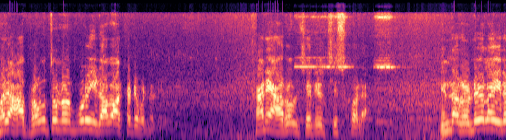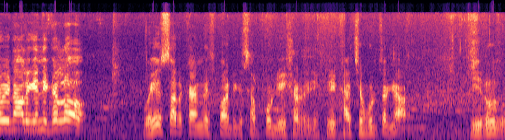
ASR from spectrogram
మరి ఆ ప్రభుత్వంలో కూడా ఈ డాబా అక్కడే ఉన్నది. కానీ ఆ రోజు చర్యలు తీసుకోలే. నిన్న రెండు వేల ఇరవై నాలుగు ఎన్నికల్లో వైఎస్ఆర్ కాంగ్రెస్ పార్టీకి సపోర్ట్ చేశాడు ఇది ఖచ్చితంగా ఈరోజు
